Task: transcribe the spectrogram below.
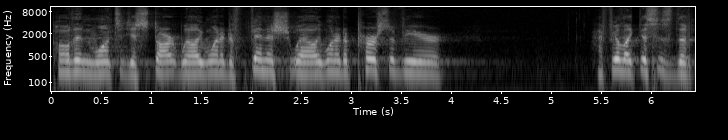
Paul didn't want to just start well, he wanted to finish well, he wanted to persevere. I feel like this is the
